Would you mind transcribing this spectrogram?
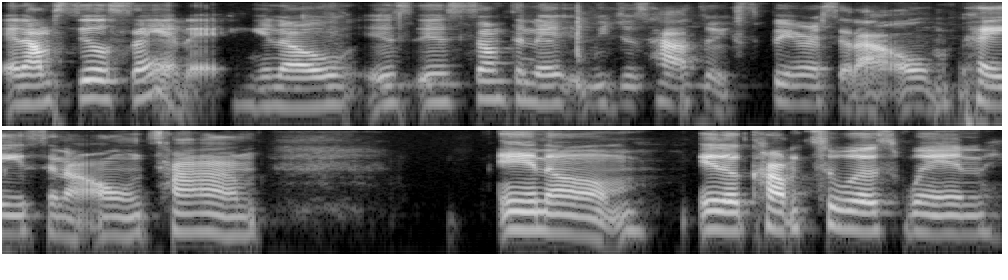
and I'm still saying that, you know, it's it's something that we just have to experience at our own pace and our own time. And um it'll come to us when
